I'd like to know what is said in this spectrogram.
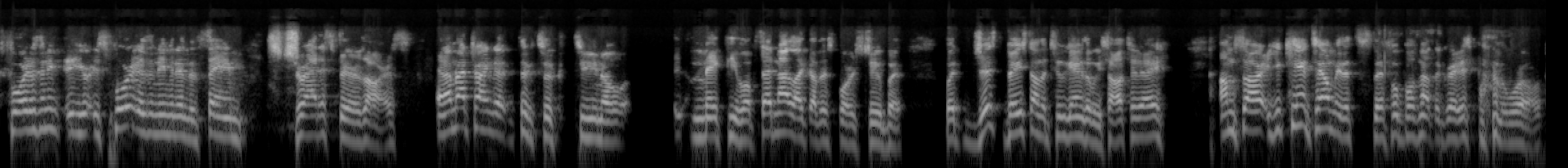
Sport isn't even, your sport isn't even in the same stratosphere as ours. And I'm not trying to, to, to, to you know make people upset. Not like other sports too, but but just based on the two games that we saw today, I'm sorry, you can't tell me that, that football's not the greatest sport in the world.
